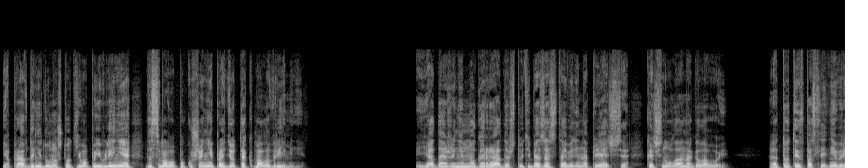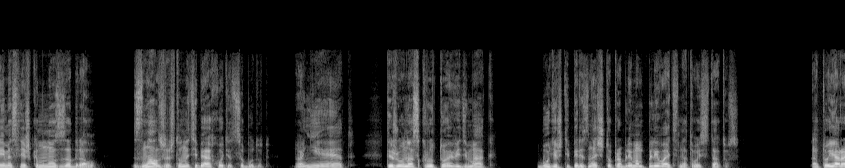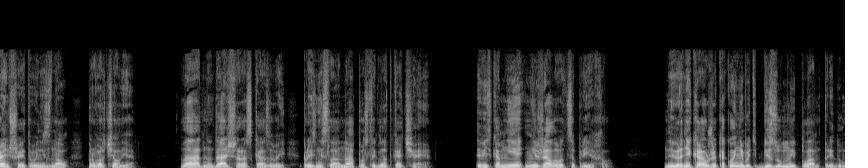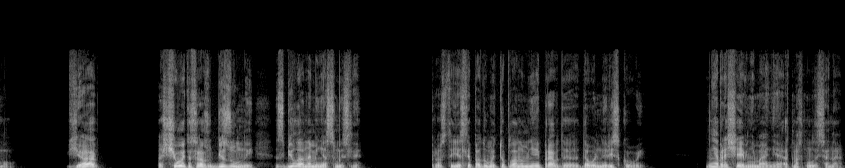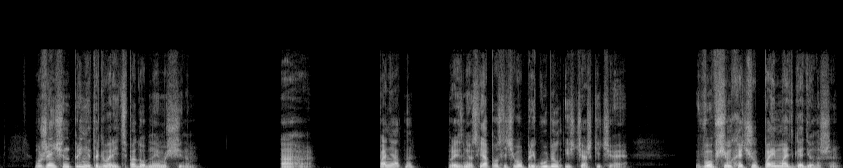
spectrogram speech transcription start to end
Я правда не думал, что от его появления до самого покушения пройдет так мало времени. «Я даже немного рада, что тебя заставили напрячься», — качнула она головой. «А то ты в последнее время слишком нос задрал. Знал же, что на тебя охотиться будут. Но нет, Ты же у нас крутой ведьмак. Будешь теперь знать, что проблемам плевать на твой статус. А то я раньше этого не знал, — проворчал я. «Ладно, дальше рассказывай», — произнесла она после глотка чая. «Ты ведь ко мне не жаловаться приехал. Наверняка уже какой-нибудь безумный план придумал». «Я? А с чего это сразу безумный?» — сбила она меня с мысли. «Просто если подумать, то план у меня и правда довольно рисковый». «Не обращай внимания», — отмахнулась она. «У женщин принято говорить подобное мужчинам». «Ага. Понятно», — произнес я, после чего пригубил из чашки чая. «В общем, хочу поймать гаденыша».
